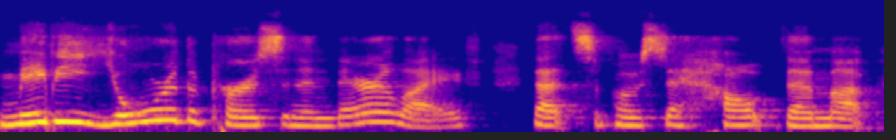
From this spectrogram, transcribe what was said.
Maybe you're the person in their life that's supposed to help them up.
